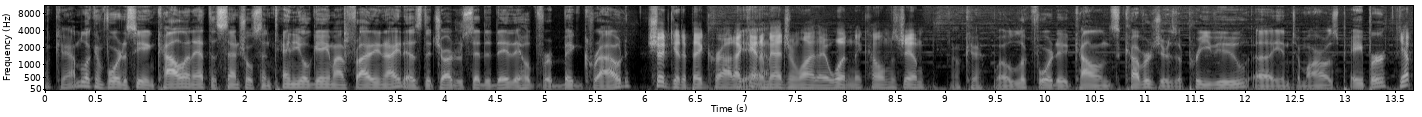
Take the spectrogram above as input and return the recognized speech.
Okay, I'm looking forward to seeing Colin at the Central Centennial game on Friday night. As the Chargers said today, they hope for a big crowd. Should get a big crowd. I can't imagine why they wouldn't at Combes Gym. Okay, well, look forward to Colin's coverage. There's a preview uh, in tomorrow's paper. Yep.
